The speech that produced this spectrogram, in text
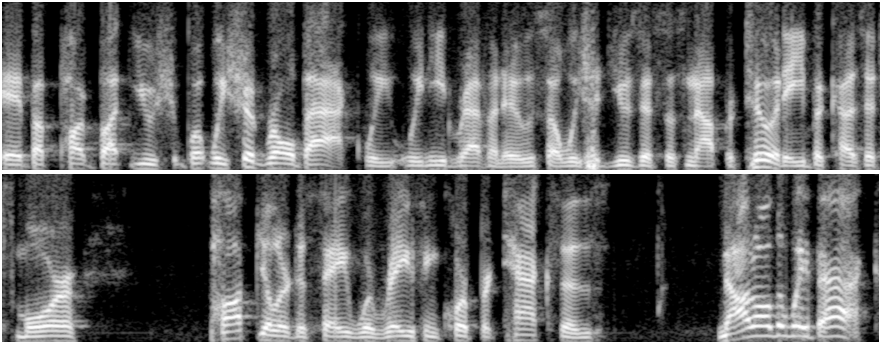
it, eh, but part, but you should, but we should roll back. We we need revenue, so we should use this as an opportunity because it's more popular to say we're raising corporate taxes, not all the way back,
